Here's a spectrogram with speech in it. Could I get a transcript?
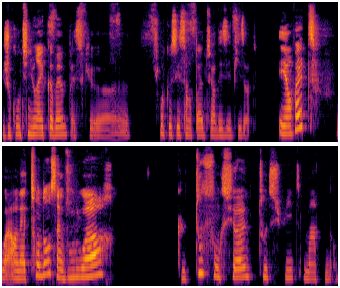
je continuerai quand même parce que je trouve que c'est sympa de faire des épisodes. Et en fait, voilà, on a tendance à vouloir que tout fonctionne tout de suite maintenant.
